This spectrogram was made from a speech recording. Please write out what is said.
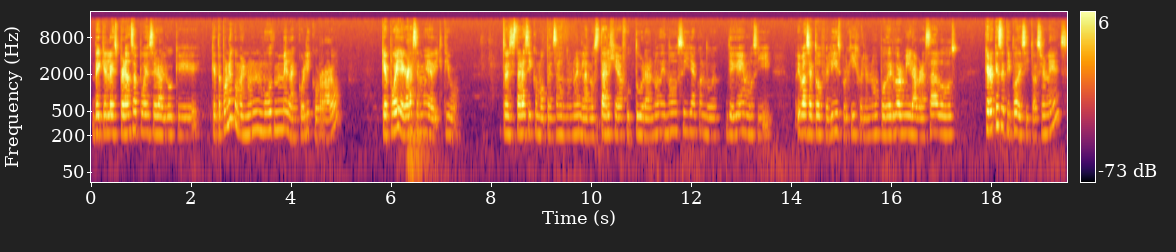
de que la esperanza puede ser algo que, que te pone como en un mood melancólico raro, que puede llegar a ser muy adictivo. Entonces estar así como pensando, ¿no? En la nostalgia futura, ¿no? De no, sí, ya cuando lleguemos y iba a ser todo feliz, porque híjole, ¿no? Poder dormir abrazados. Creo que ese tipo de situaciones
